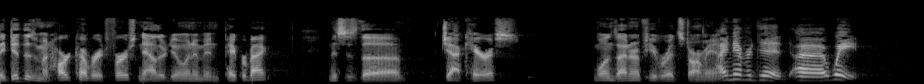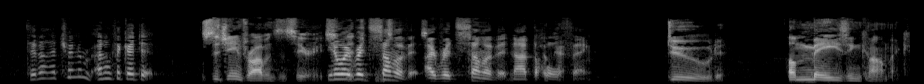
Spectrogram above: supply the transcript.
they did them in hardcover at first. Now they're doing them in paperback. This is the Jack Harris ones. I don't know if you ever read Starman. I never did. Uh, wait, did I? I to, I don't think I did. this is the James Robinson series. You know, I It's- read some of it. I read some of it, not the whole Okay. thing. dude, amazing comic.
